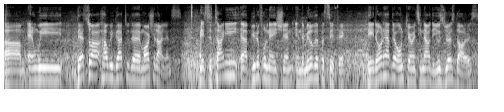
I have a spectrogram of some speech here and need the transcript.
Um, and we, that's how we got to the Marshall Islands. It's a tiny, uh, beautiful nation in the middle of the Pacific. They don't have their own currency now, they use US dollars.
